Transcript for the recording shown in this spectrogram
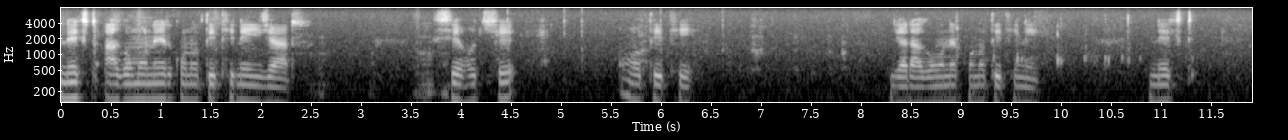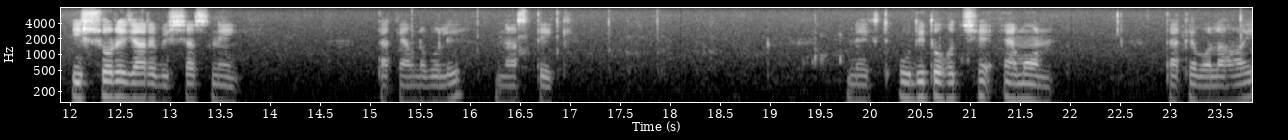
নেক্সট আগমনের কোনো তিথি নেই যার। সে হচ্ছে অতিথি। যার আগমনের কোনো তিথি নেই। নেক্সট ঈশ্বরে যার বিশ্বাস নেই, তাকে আমরা বলি নাস্তিক। নেক্সট উদিত হচ্ছে এমন, তাকে বলা হয়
